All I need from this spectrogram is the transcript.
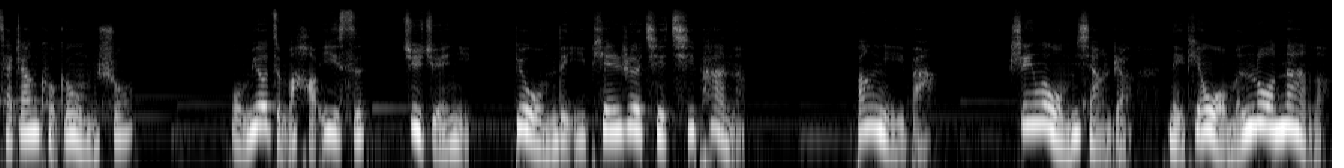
才张口跟我们说，我们又怎么好意思拒绝你对我们的一片热切期盼呢？帮你一把，是因为我们想着哪天我们落难了，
